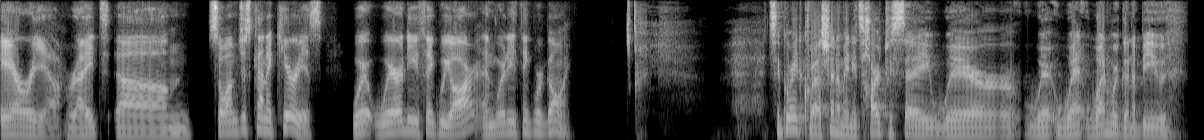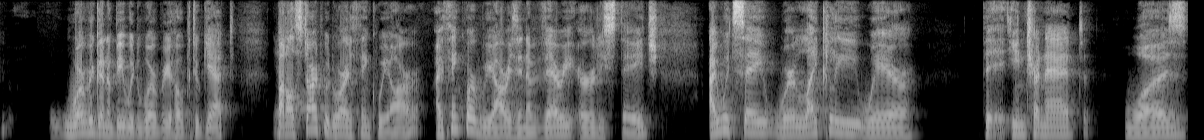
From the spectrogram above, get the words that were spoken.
area, right? Um, so I'm just kind of curious, where where do you think we are, and where do you think we're going? It's a great question. I mean, it's hard to say where where when when we're going to be where we're going to be with where we hope to get. But I'll start with where I think we are. I think where we are is in a very early stage. I would say we're likely where the internet was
